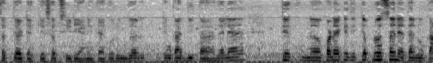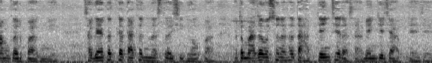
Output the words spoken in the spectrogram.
सत्तर टक्के सबसिडी आनी काय करून जर तांकां दिता जाल्यार ते कोणाकय कोणाक तितकें प्रोत्साहन येता न्हू काम करपाक न्ही सगळ्याकच काय ताकद नासता अशी घेवपाक. आता म्हाजो वचून आसा तो हप्त्यांचेर आसा बँकेच्या हप्त्याचेर.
